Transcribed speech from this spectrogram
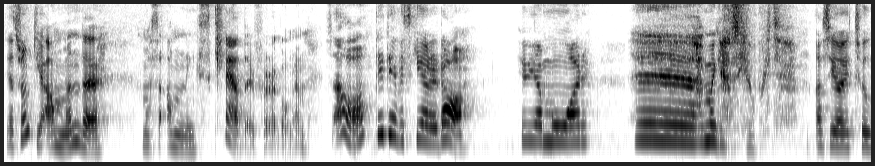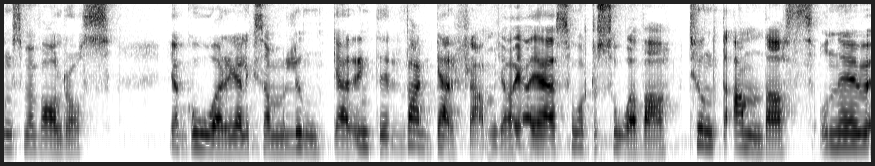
Jag tror inte jag använde massa amningskläder förra gången. Så ja, det är det vi ska göra idag. Hur jag mår. Eh, men ganska jobbigt. Alltså jag är tung som en valross. Jag går, jag liksom lunkar, inte vaggar fram gör jag. Jag har svårt att sova, tungt att andas och nu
